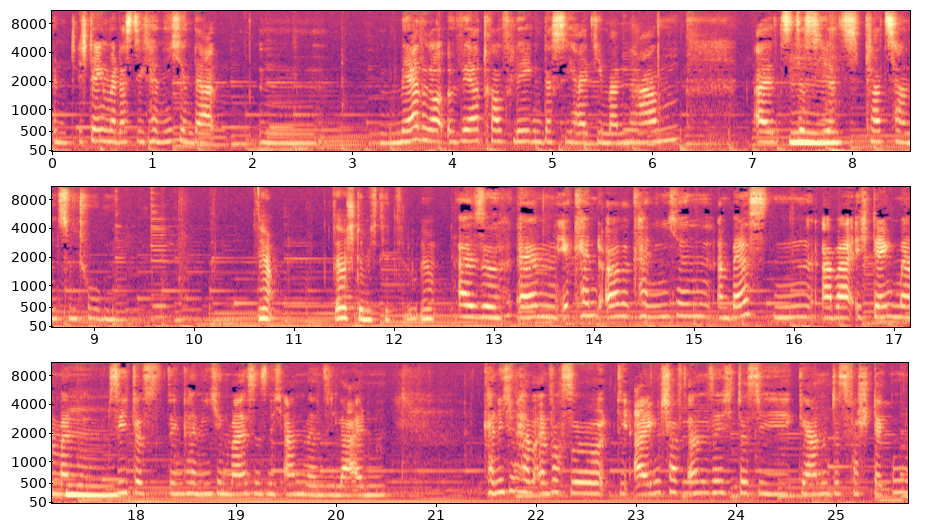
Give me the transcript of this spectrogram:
Und ich denke mal, dass die Kaninchen da mm, mehr Wert drauf legen, dass sie halt jemanden haben als dass mhm. sie jetzt Platz haben zum Toben. Ja, da stimme ich dir zu. Ja. Also, ähm, ihr kennt eure Kaninchen am besten, aber ich denke mal, man mhm. sieht das den Kaninchen meistens nicht an, wenn sie leiden. Kaninchen haben einfach so die Eigenschaft an sich, dass sie gerne das verstecken,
